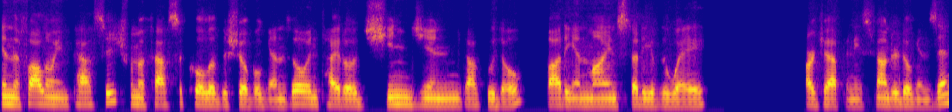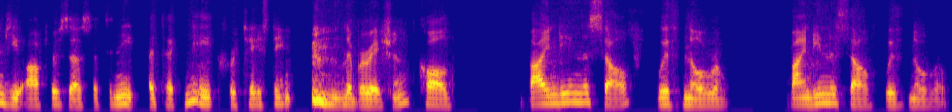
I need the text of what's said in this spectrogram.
In the following passage from a fascicle of the Shobogenzo entitled Shinjin Gakudo, Body and Mind Study of the Way, our Japanese founder Dogen Zenji offers us a, a technique for tasting liberation called binding the self with no rope. Binding the self with no rope.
